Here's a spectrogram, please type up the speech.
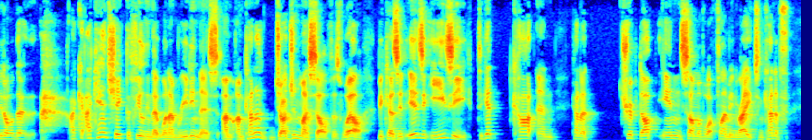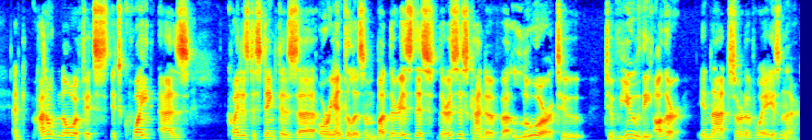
you know, there, I, I can't shake the feeling that when I'm reading this, I'm, I'm kind of judging myself as well, because it is easy to get caught and kind of tripped up in some of what Fleming writes and kind of, and I don't know if it's it's quite as quite as distinct as uh, Orientalism, but there is this there is this kind of uh, lure to to view the other in that sort of way, isn't there?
